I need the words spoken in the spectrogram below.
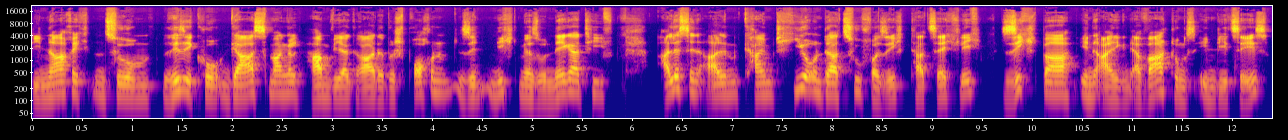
Die Nachrichten zum Risikogasmangel haben wir ja gerade besprochen, sind nicht mehr so negativ. Alles in allem keimt hier und da Zuversicht tatsächlich, sichtbar in einigen Erwartungsindizes.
